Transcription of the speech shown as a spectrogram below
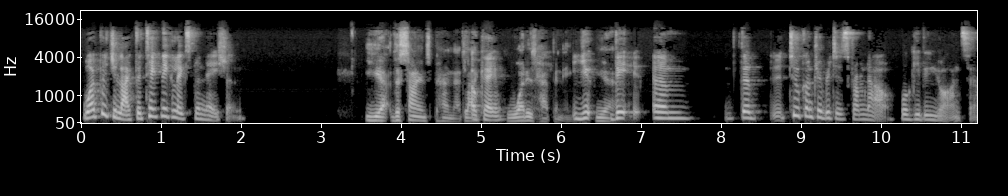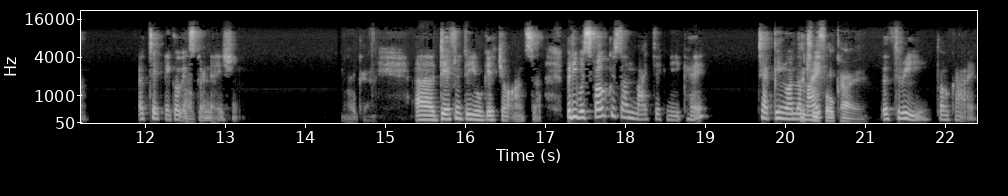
what would you like? The technical explanation. Yeah, the science behind that. Like, Okay. what is happening? You Yeah. the um the two contributors from now will give you your answer, a technical explanation. Okay. Uh, definitely, you'll get your answer. But he was focused on mic technique, hey? Tapping on the, The two mic, foci. the three foci,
